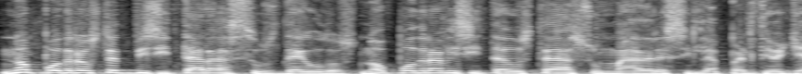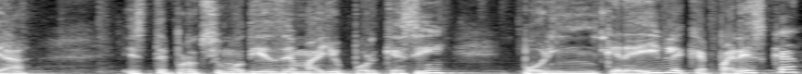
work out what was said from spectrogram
No podrá usted visitar a sus deudos, no podrá visitar usted a su madre si la perdió ya este próximo 10 de mayo, porque sí, por increíble que parezca,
